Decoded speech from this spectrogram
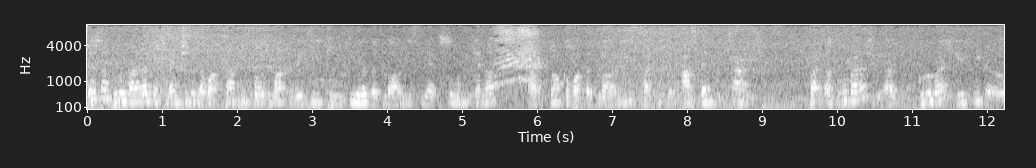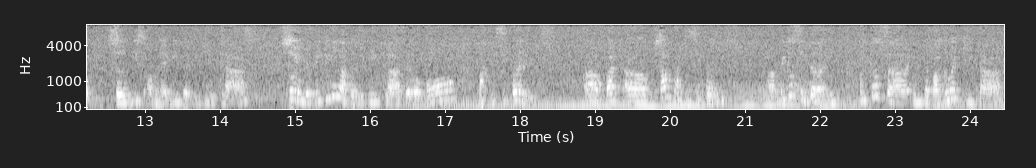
Just now Guru Maharaj was mentioning about some people not ready to hear the glories yet, so we cannot uh, talk about the glories, but we can ask them to chant. But uh, Guru, Maharaj, uh, Guru Maharaj gave me the service of having the reading class. So in the beginning of the reading class, there were more participants, uh, but uh, some participants, uh, because in the in, because uh, in the Bhagavad Gita,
